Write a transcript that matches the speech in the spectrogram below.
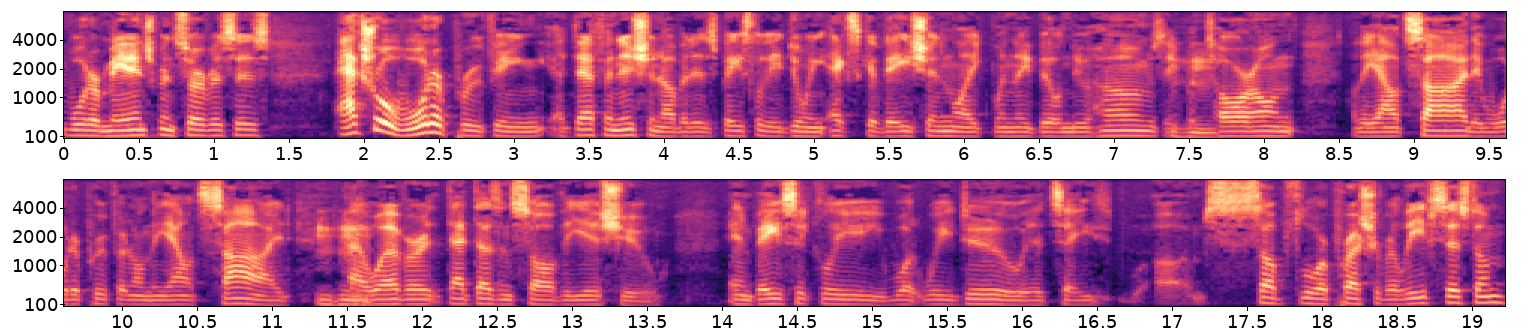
water management services. Actual waterproofing, a definition of it is basically doing excavation, like when they build new homes, they Mm-hmm. put tar on on the outside, they waterproof it on the outside. Mm-hmm. However, that doesn't solve the issue. And basically, what we do, it's a um, subfloor pressure relief system,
